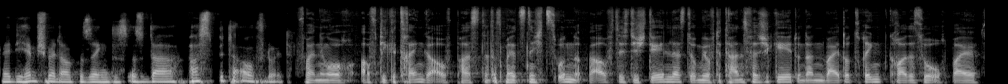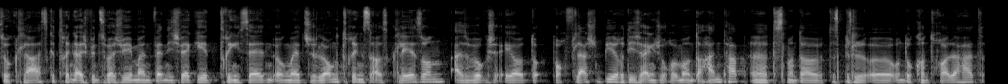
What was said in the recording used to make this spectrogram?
Wenn die Hemmschwelle auch gesenkt ist. Also da passt bitte auf, Leute. Vor allen Dingen auch auf die Getränke aufpasst, ne? dass man jetzt nichts unbeaufsichtigt stehen lässt, irgendwie auf die Tanzfläche geht und dann weiter trinkt. Gerade so auch bei so Glasgetränken. Also ich bin zum Beispiel jemand, wenn ich weggehe, trinke ich selten irgendwelche Longdrinks aus Gläsern. Also wirklich eher doch Flaschenbiere, die ich eigentlich auch immer in der Hand habe, äh, dass man da das ein bisschen äh, unter Kontrolle hat.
